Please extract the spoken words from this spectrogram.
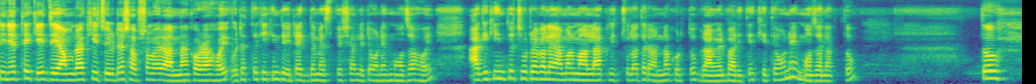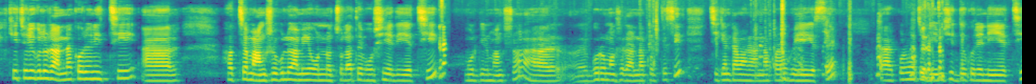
দিনের থেকে যে আমরা খিচুড়িটা সবসময় রান্না করা হয়, ওটার থেকে কিন্তু এটা একদম স্পেশাল এটা অনেক মজা হয়। আগে কিন্তু ছোটোবেলায় আমার মা লাকড়ির চুলাতে রান্না করতো, গ্রামের বাড়িতে খেতে অনেক মজা লাগতো। তো খিচুড়িগুলো রান্না করে নিচ্ছি, আর হচ্ছে মাংসগুলো আমি অন্য চুলাতে বসিয়ে দিয়েছি, মুরগির মাংস আর গরুর মাংস রান্না করতেছি। চিকেনটা আমার রান্না করা হয়ে গেছে। তারপর হচ্ছে ডিম সিদ্ধ করে নিয়েছি।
